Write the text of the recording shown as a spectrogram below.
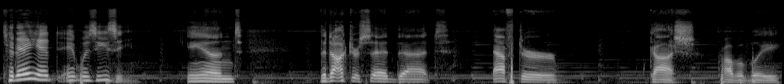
today it, it was easy. And the doctor said that after, gosh, probably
